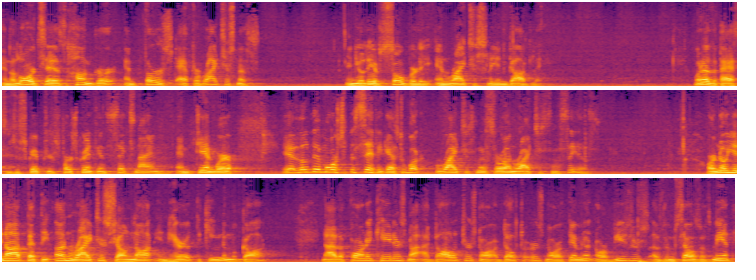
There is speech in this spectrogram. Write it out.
And the Lord says, hunger and thirst after righteousness, and you'll live soberly and righteously and godly. One other passage of scriptures, 1 Corinthians 6, 9, and 10, where a little bit more specific as to what righteousness or unrighteousness is. Or know ye not that the unrighteous shall not inherit the kingdom of God? Neither fornicators, nor idolaters, nor adulterers, nor effeminate, nor abusers of themselves as men,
